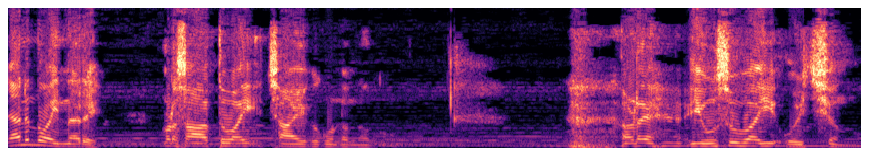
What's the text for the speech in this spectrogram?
ഞാനിന്ന് വൈകുന്നേരേ നമ്മുടെ സാത്തുവായി ചായയൊക്കെ കൊണ്ടുവന്നു. തന്നു അവിടെ യൂസുഫായി ഒഴിച്ചു തന്നു.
